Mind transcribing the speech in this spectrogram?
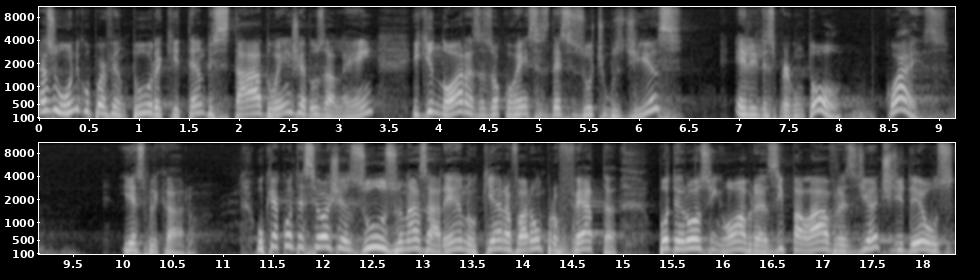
És o único, porventura, que, tendo estado em Jerusalém, ignoras as ocorrências desses últimos dias? Ele lhes perguntou: Quais? E explicaram: O que aconteceu a Jesus, o Nazareno, que era varão profeta, poderoso em obras e palavras diante de Deus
